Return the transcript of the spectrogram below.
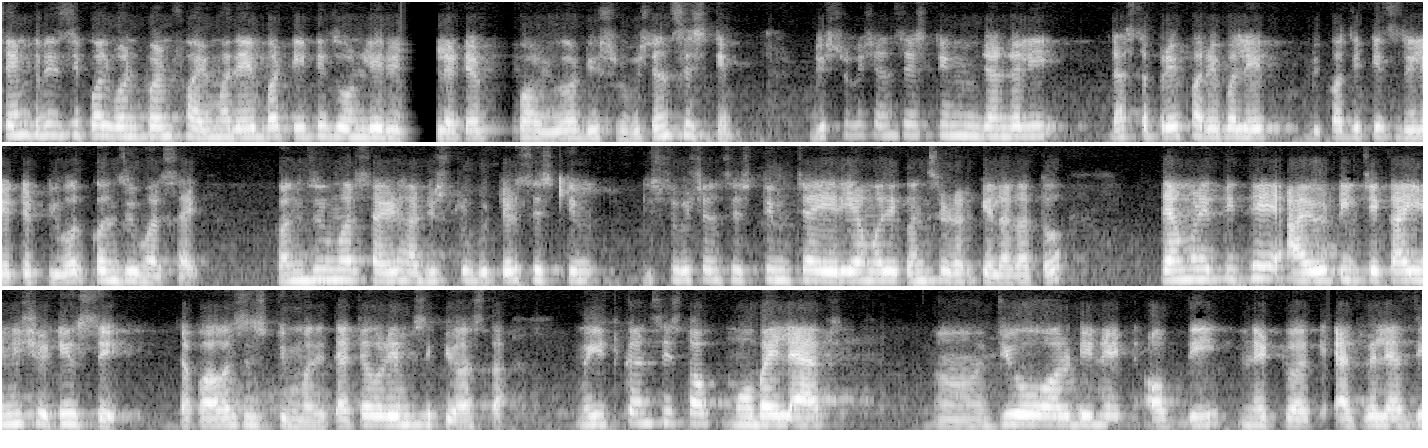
same principle one point फाईव्हमध्ये but it is only related for your distribution system distribution system generally जास्त प्रेफरेबल आहे because it is related to your consumer side consumer side हा डिस्ट्रीब्युटेड सिस्टीम डिस्ट्रीब्युशन सिस्टीमच्या एरियामध्ये कन्सिडर केला जातो. त्यामुळे तिथे आय ओ टीचे काही इनिशिएटिव्ह आहे त्या पॉवर सिस्टीममध्ये त्याच्यावर एम सी क्यू असतात. मग it consist of mobile apps geo ordinate of the network as well as the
